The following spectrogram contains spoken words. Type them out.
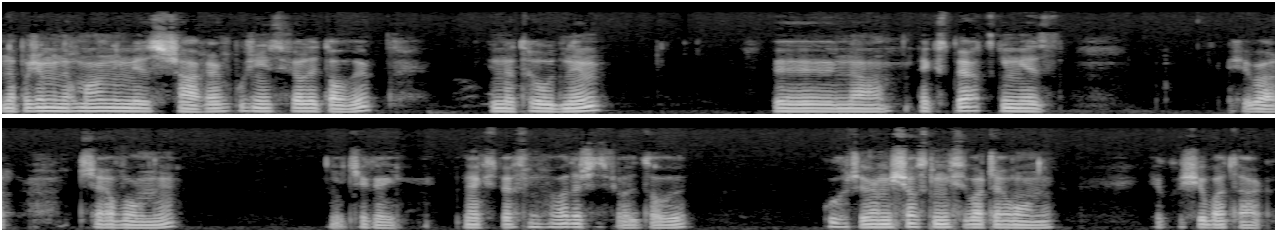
na poziomie normalnym jest szary, później jest fioletowy. Na trudnym. Yy, na eksperckim jest chyba czerwony. Nie, czekaj. Na eksperckim chyba też jest fioletowy. Kurczę, na mistrzowskim jest chyba czerwony. Jakoś chyba tak.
